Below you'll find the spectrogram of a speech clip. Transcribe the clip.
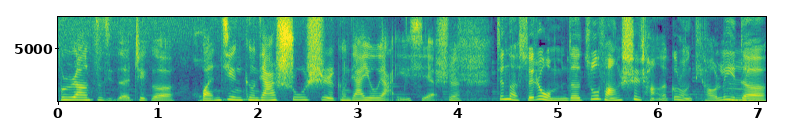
不如让自己的这个环境更加舒适、更加优雅一些。是真的，随着我们的租房市场的各种条例的、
